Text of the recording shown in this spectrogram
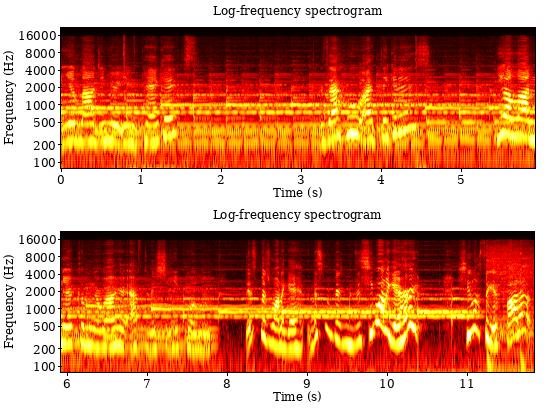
and you're lounging here eating pancakes? Is that who I think it is? You got a lot of nerve coming around here after the shit you pulled. This bitch wanna get, this bitch, she wanna get hurt. She wants to get fought up.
